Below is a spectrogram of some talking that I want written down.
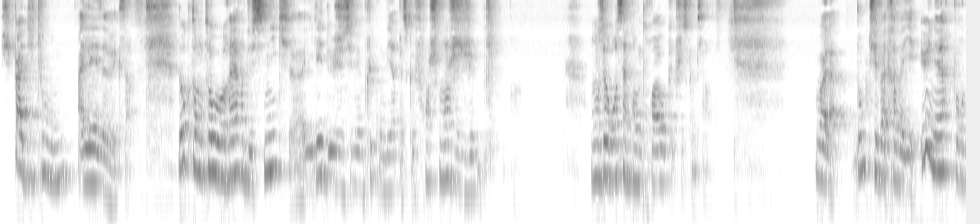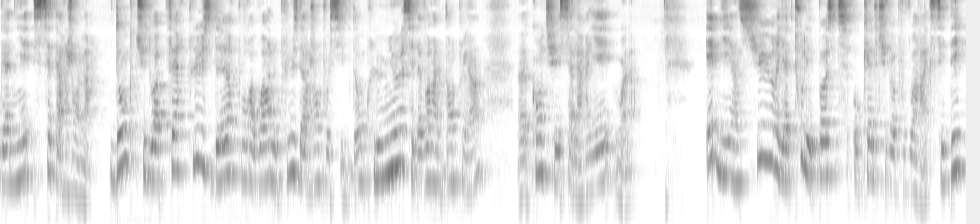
Je suis pas du tout à l'aise avec ça. Donc ton taux horaire du SMIC, euh, il est de je sais même plus combien parce que franchement, je, 11,53 euros ou quelque chose comme ça. Voilà, donc tu vas travailler une heure pour gagner cet argent-là. Donc tu dois faire plus d'heures pour avoir le plus d'argent possible. Donc le mieux, c'est d'avoir un temps plein euh, quand tu es salarié. Voilà. Et bien sûr, il y a tous les postes auxquels tu vas pouvoir accéder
